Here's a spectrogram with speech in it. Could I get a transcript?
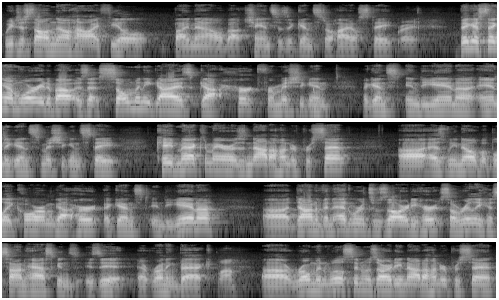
We just all know how I feel by now about chances against Ohio State. right. Biggest thing I'm worried about is that so many guys got hurt for Michigan against Indiana and against Michigan State. Cade McNamara is not 100%, uh, as we know, but Blake Corum got hurt against Indiana. Uh, Donovan Edwards was already hurt, so really Hassan Haskins is it at running back. Wow. Uh, Roman Wilson was already not 100%.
